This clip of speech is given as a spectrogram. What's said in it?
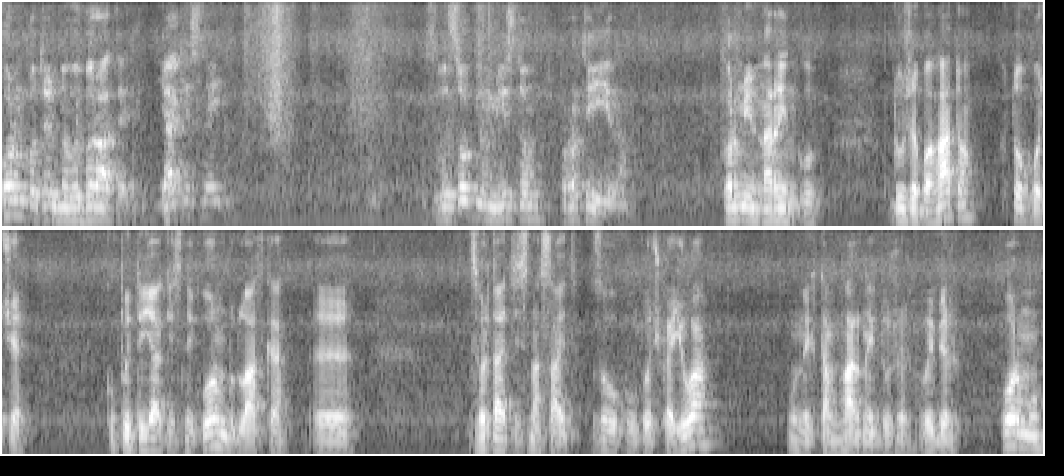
Корм потрібно вибирати якісний з високим вмістом протеїна. Кормів на ринку дуже багато. Хто хоче купити якісний корм, будь ласка, е, звертайтесь на сайт zookul.ua. У них там гарний дуже вибір корму,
